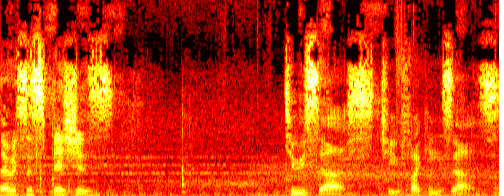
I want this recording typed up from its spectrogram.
so suspicious. Too sus. Too fucking sus.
